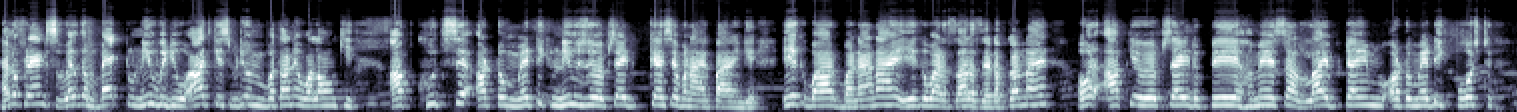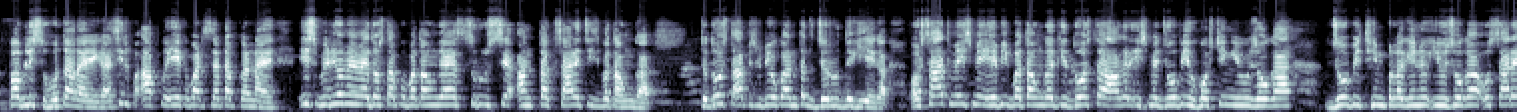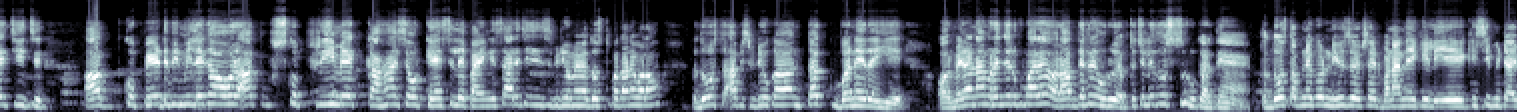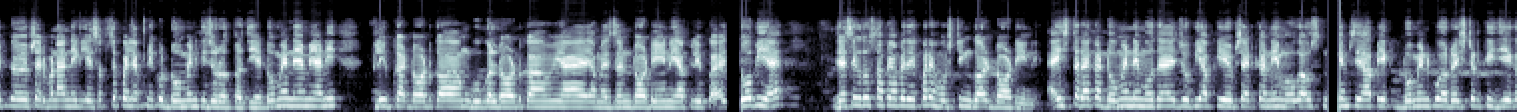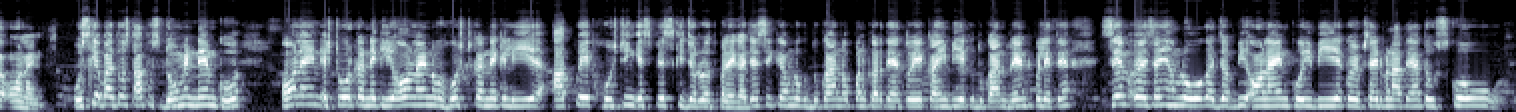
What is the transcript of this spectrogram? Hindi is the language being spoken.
Hello friends welcome back to new video आज के इस वीडियो में बताने वाला हूँ कि आप खुद से ऑटोमेटिक न्यूज़ वेबसाइट कैसे बना पाएँगे। एक बार बनाना है, एक बार सारा सेटअप करना है और आपके वेबसाइट पे हमेशा lifetime automatic post publish होता रहेगा। सिर्फ़ आपको एक बार सेटअप करना है। इस वीडियो में मैं दोस्त आपको बताऊँगा, शुरू से अंत तक सारे चीज़ बताऊँगा। तो दोस्त आप इस वीडियो को अंत तक ज़रूर देखिएगा। और साथ में इसमें ये भी बताऊँगा कि दोस्त अगर इसमें जो भी होस्टिंग यूज़ होगा जो भी थीम प्लगइन यूज़ होगा, वो सारे चीज़ आपको पेड भी मिलेगा और आप उसको फ्री में कहाँ से और कैसे ले पाएँगे, सारी चीज़ इस वीडियो में मैं दोस्त बताने वाला हूँ। तो दोस्त, आप इस वीडियो का अंत तक बने रहिए। और मेरा नाम रंजन कुमार है और आप देख रहे हैं उरू तो चलिए दोस्त, शुरू करते हैं। तो दोस्त, अपने को न्यूज़ वेबसाइट बनाने के लिए, किसी भी टाइप का वेबसाइट बनाने के लिए सबसे पहले अपने को डोमेन की ज़रूरत पड़ती है। डोमेन नेम यानी Flipkart dot com Google dot com या अमेजन डॉट इन या फ्लिपकार्ट जो भी है जैसे कि दोस्तों आप यहाँ पे देख पा रहे हैं होस्टिंग डॉट इन इस तरह का डोमेन नेम होता है, जो भी आपकी वेबसाइट का नेम होगा, उस नेम से आप एक डोमेन को रजिस्टर कीजिएगा ऑनलाइन उसके बाद दोस्त आप उस डोमेन नेम को ऑनलाइन स्टोर करने के लिए ऑनलाइन होस्ट करने के लिए आपको एक होस्टिंग स्पेस की ज़रूरत पड़ेगा। जैसे कि हम लोग दुकान ओपन करते हैं तो एक कहीं भी एक दुकान रेंट पे लेते हैं सेम वैसे ही हम लोगों का जब भी ऑनलाइन कोई भी एक वेबसाइट बनाते हैं तो उसको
